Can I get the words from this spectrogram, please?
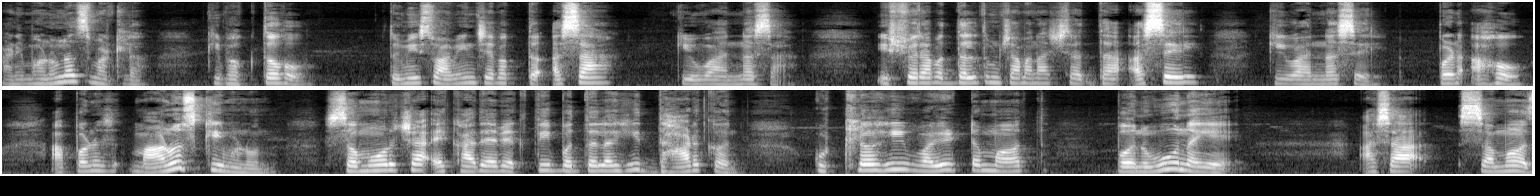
आणि म्हणूनच म्हटलं की भक्त हो तुम्ही स्वामींचे भक्त असा किंवा नसा. ईश्वराबद्दल तुमच्या मनात श्रद्धा असेल किंवा नसेल पण अहो आपण माणुसकी म्हणून समोरच्या एखाद्या व्यक्तीबद्दलही धाडकन कुठलंही वाईट मत बनवू नये असा समज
